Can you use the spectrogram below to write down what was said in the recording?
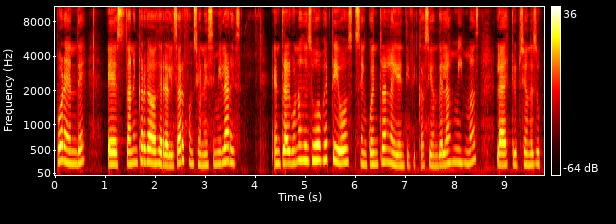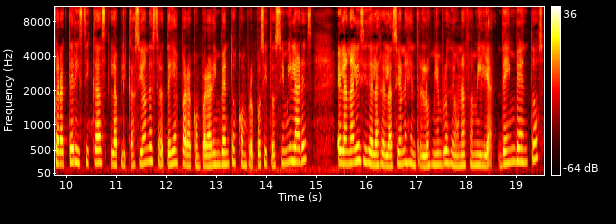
por ende están encargados de realizar funciones similares. Entre algunos de sus objetivos se encuentran la identificación de las mismas, la descripción de sus características, la aplicación de estrategias para comparar inventos con propósitos similares, el análisis de las relaciones entre los miembros de una familia de inventos,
